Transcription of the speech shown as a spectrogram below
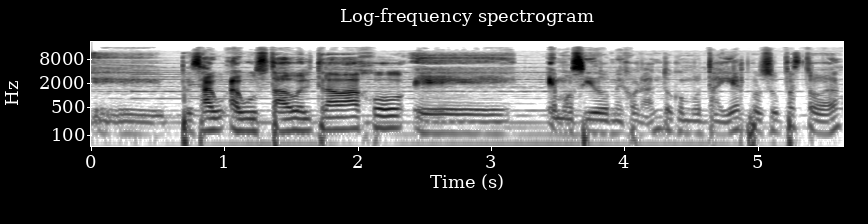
eh, pues ha, gustado el trabajo. Eh, hemos ido mejorando como taller, por supuesto,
